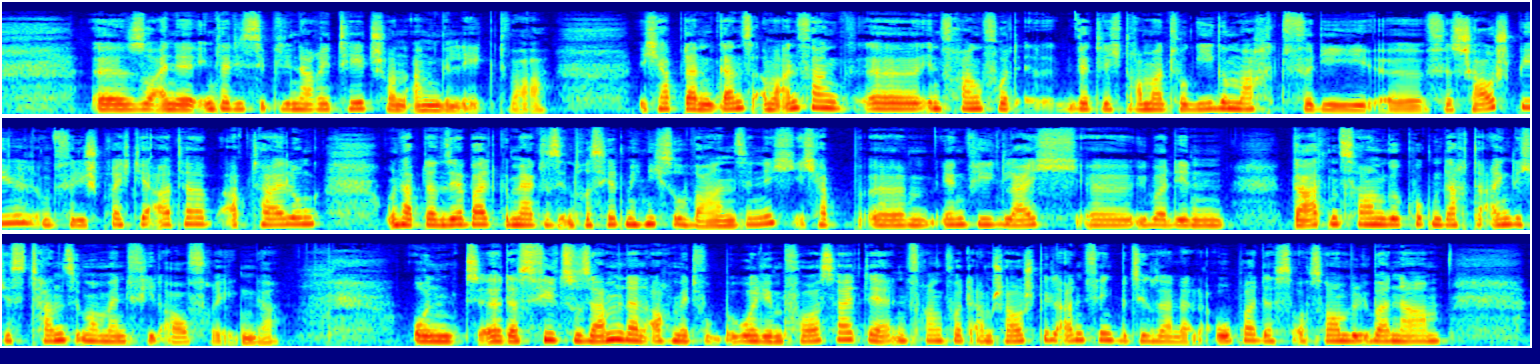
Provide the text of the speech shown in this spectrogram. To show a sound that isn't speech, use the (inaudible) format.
äh, so eine Interdisziplinarität schon angelegt war. Ich habe dann ganz am Anfang äh, in Frankfurt äh, wirklich Dramaturgie gemacht für die äh, fürs Schauspiel und für die Sprechtheaterabteilung und habe dann sehr bald gemerkt, das interessiert mich nicht so wahnsinnig. Ich habe ähm, irgendwie gleich äh, über den Gartenzaun geguckt und dachte, eigentlich ist Tanz im Moment viel aufregender. Und äh, das fiel zusammen dann auch mit William Forsythe, der in Frankfurt am Schauspiel anfing, beziehungsweise an der Oper das Ensemble übernahm.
